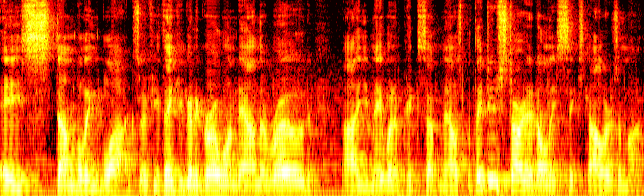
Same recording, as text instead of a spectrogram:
a stumbling block. So if you think you're going to grow one down the road uh, you may want to pick something else but they do start at only six dollars a month.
